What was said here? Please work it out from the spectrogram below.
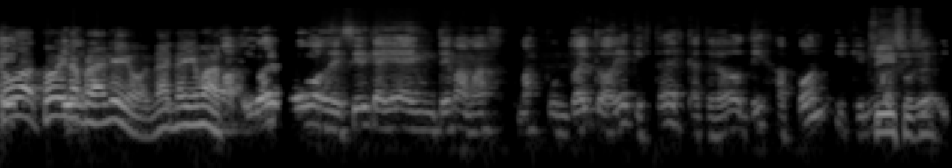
todo, era para Leo, nadie más. igual podemos decir que ahí hay un tema más, más puntual todavía que está descatalogado de Japón y que nunca sí, sí, sí.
